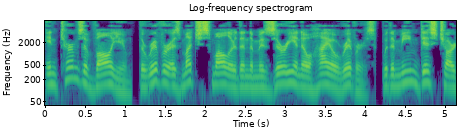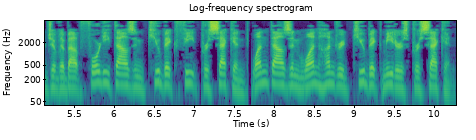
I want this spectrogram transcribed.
In terms of volume, the river is much smaller than the Missouri and Ohio rivers, with a mean discharge of about 40,000 cubic feet per second, 1,100 cubic meters per second.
